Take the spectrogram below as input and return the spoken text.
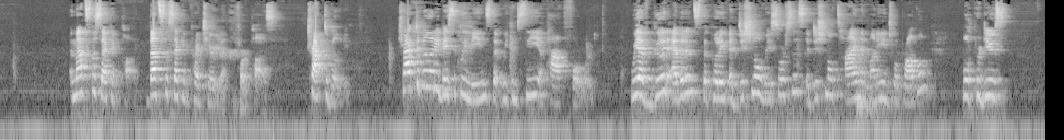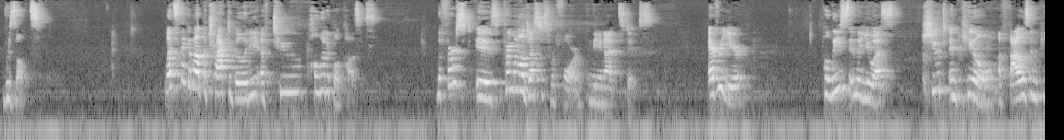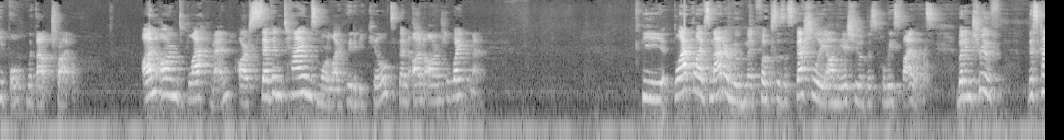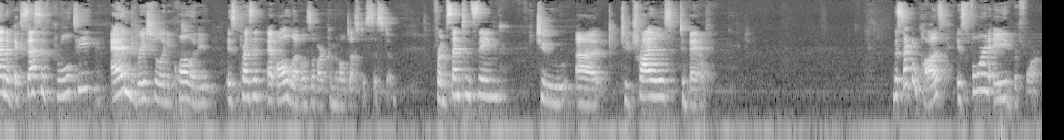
And that's the second cause. That's the second criteria for a cause. Tractability. Tractability basically means that we can see a path forward. We have good evidence that putting additional resources, additional time and money into a problem will produce results. Let's think about the tractability of two political causes. The first is criminal justice reform in the United States. Every year, Police in the US shoot and kill a thousand people without trial. Unarmed black men are seven times more likely to be killed than unarmed white men. The Black Lives Matter movement focuses especially on the issue of this police violence. But in truth, this kind of excessive cruelty and racial inequality is present at all levels of our criminal justice system, from sentencing to, uh, to trials to bail. The second cause is foreign aid reform.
